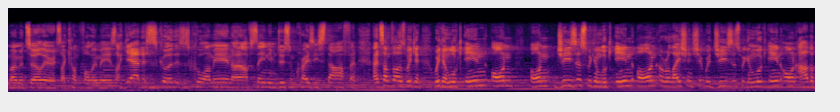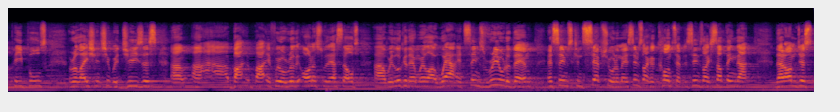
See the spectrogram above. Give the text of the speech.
moments earlier, it's like, come follow me. He's like, yeah, this is good, this is cool, I'm in. And I've seen him do some crazy stuff. And, and sometimes we can, we can look in on, on Jesus, we can look in on a relationship with Jesus, we can look in on other people's relationship with Jesus. Um, uh, uh, but, but if we were really honest with ourselves, uh, we look at them, we're like, wow, it seems real to them, it seems conceptual to me, it seems like a concept, it seems like something that that I'm just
